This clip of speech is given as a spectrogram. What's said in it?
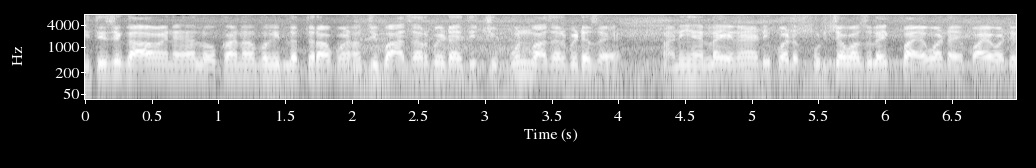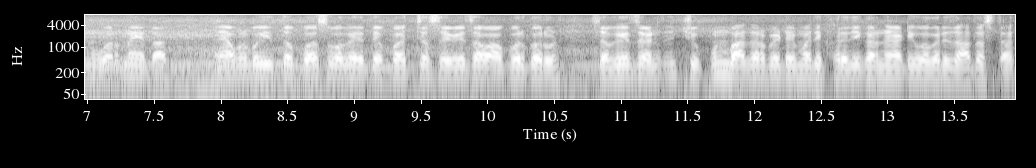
इथे जे गाव आहे ना ह्या लोकांना बघितलं तर आपण जी बाजारपेठ आहे ती चिपळूण बाजारपेठच आहे. आणि ह्याला येण्यासाठी पड पुढच्या बाजूला एक पायवाट आहे पायवाटेन वरणं येतात. आणि आपण बघितलं बस वगैरे ते बसच्या सेवेचा वापर करून सगळेजण चिपळूण बाजारपेठेमध्ये खरेदी करण्यासाठी वगैरे जात असतात.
